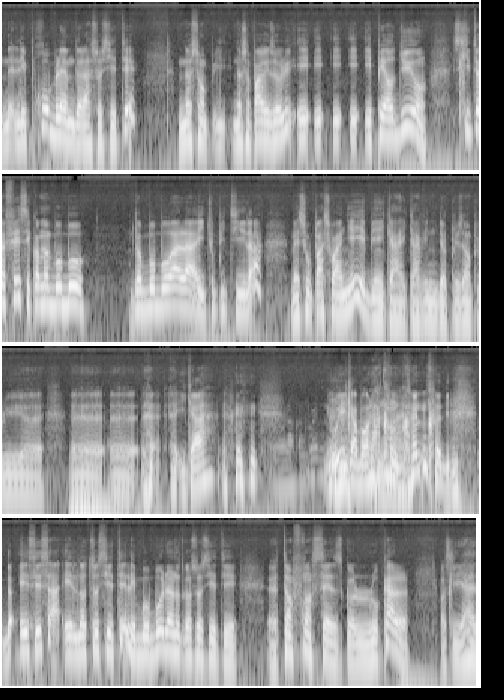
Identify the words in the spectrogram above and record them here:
les problèmes de la société ne sont, ne sont pas résolus et, et, et, et, perdurent. Ce qui te fait, c'est comme un bobo. Donc, bobo là, il est tout petit là, mais si vous pas soigné, eh bien, il vient de plus en plus. Euh, euh, euh, il oui, il a la congrène. Et c'est ça. Et notre société, les bobos dans notre société, tant française que locale, parce que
